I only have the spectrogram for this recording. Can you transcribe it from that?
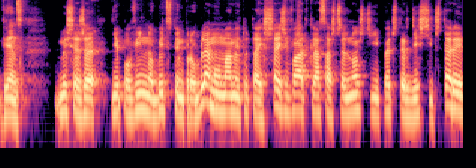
więc myślę, że nie powinno być z tym problemu. Mamy tutaj 6 W, klasa szczelności IP44,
